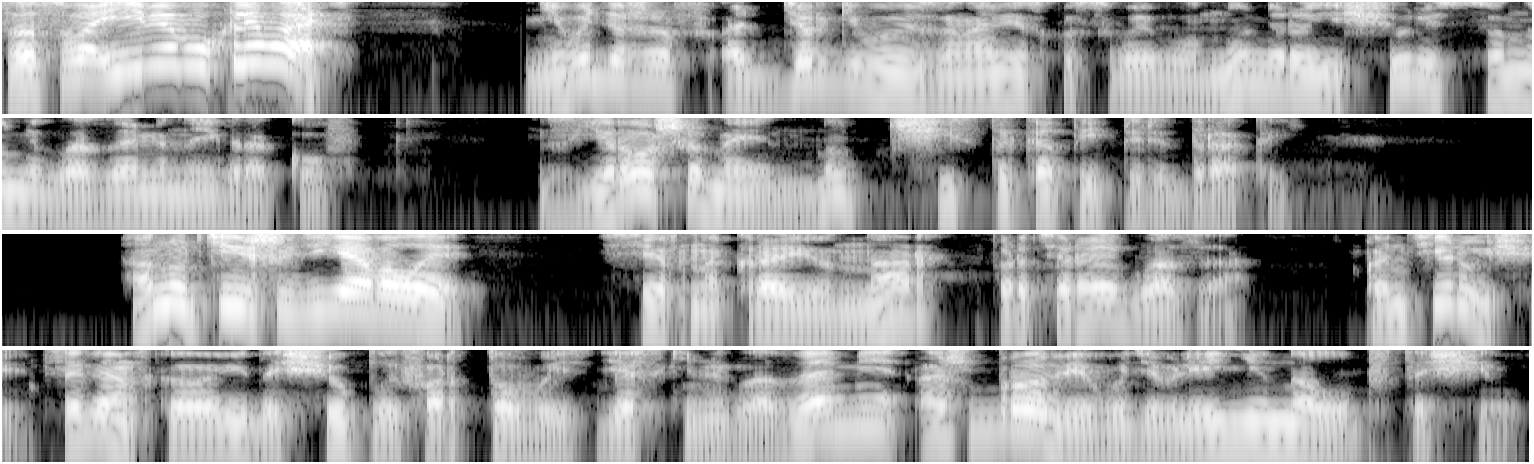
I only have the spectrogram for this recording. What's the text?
«Со своими мухлевать!» Не выдержав, отдергиваю занавеску своего номера и щурюсь сонными глазами на игроков. Взъерошенные, ну, чисто коты перед дракой. «А ну тише, дьяволы!» Сев на краю нар, протираю глаза. Понтирующий, цыганского вида щуплый фартовый с дерзкими глазами, аж брови в удивлении на лоб втащил.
